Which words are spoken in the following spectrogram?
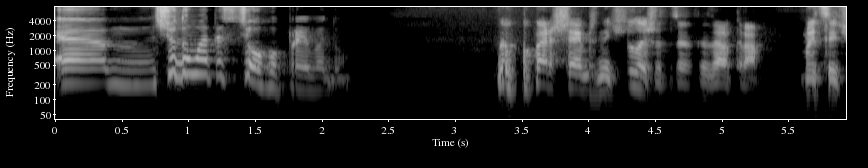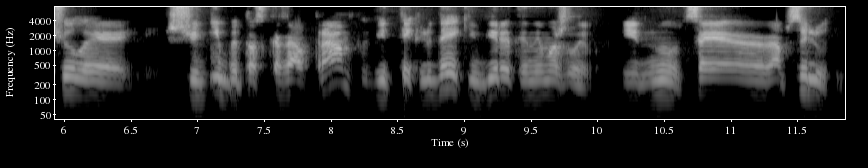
е, що думаєте з цього приводу? Ну, по перше, ми ж не чули, що це сказав Трамп. Ми це чули що нібито сказав Трамп від тих людей, яким вірити неможливо, і ну це абсолютно.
